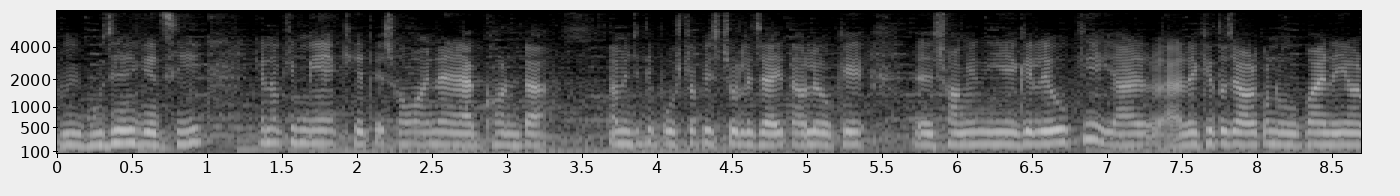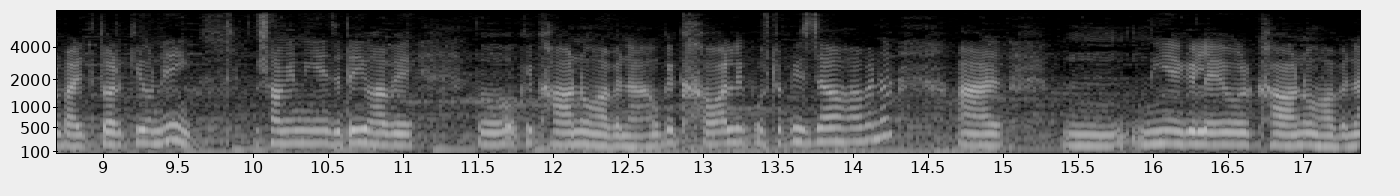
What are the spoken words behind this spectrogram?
আমি বুঝেই গেছি, কেন কি মেয়ে খেতে সময় নেয় এক ঘণ্টা। আমি যদি পোস্ট অফিস চলে যাই, তাহলে ওকে সঙ্গে নিয়ে গেলেও কি? আর রেখে তো যাওয়ার কোনো উপায় নেই, আমার বাড়িতে তো আর কেউ নেই। তো সঙ্গে নিয়ে যেতেই হবে। তো ওকে খাওয়ানো হবে না। ওকে খাওয়ালে পোস্ট অফিস যাওয়া হবে না, আর নিয়ে গেলে ওর খাওয়ানো হবে না।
